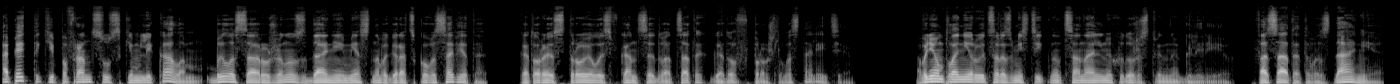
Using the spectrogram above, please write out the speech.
Опять-таки по французским лекалам было сооружено здание местного городского совета, которое строилось в конце 20-х годов прошлого столетия. В нем планируется разместить национальную художественную галерею. Фасад этого здания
